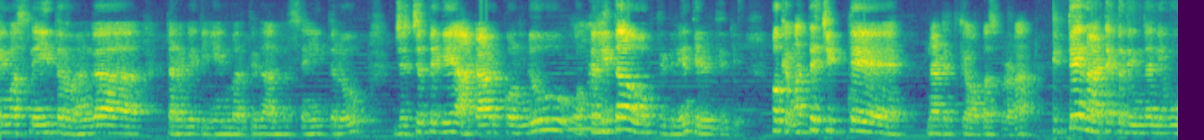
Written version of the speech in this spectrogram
ನಿಮ್ಮ ಸ್ನೇಹಿತರು ರಂಗ ತರಬೇತಿಗೆ ಏನ್ ಬರ್ತಿದ ಅಂತ ಸ್ನೇಹಿತರು ಜೊತೆ ಜೊತೆಗೆ ಆಟ ಆಡ್ಕೊಂಡು ಕಲಿತಾ ಹೋಗ್ತಿದ್ರಿ ಅಂತ ಹೇಳ್ತಿದ್ವಿ. ಓಕೆ ಮತ್ತೆ ಚಿಟ್ಟೆ ನಾಟಕಕ್ಕೆ ವಾಪಸ್ ಬರೋಣ. ಚಿಟ್ಟೆ ನಾಟಕದಿಂದ ನೀವು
